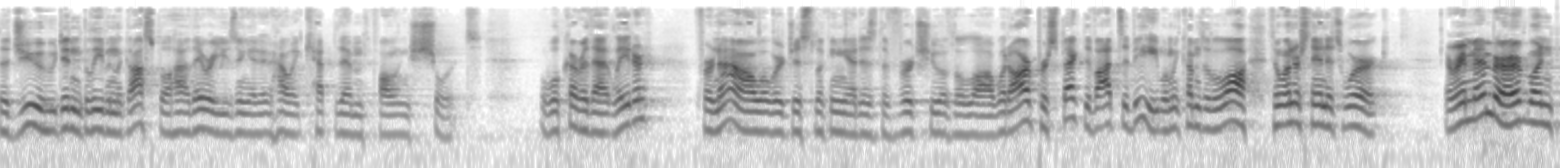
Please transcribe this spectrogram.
the Jew who didn't believe in the gospel, how they were using it and how it kept them falling short. We'll cover that later. For now, what we're just looking at is the virtue of the law. What our perspective ought to be when we come to the law to understand its work. And remember, when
